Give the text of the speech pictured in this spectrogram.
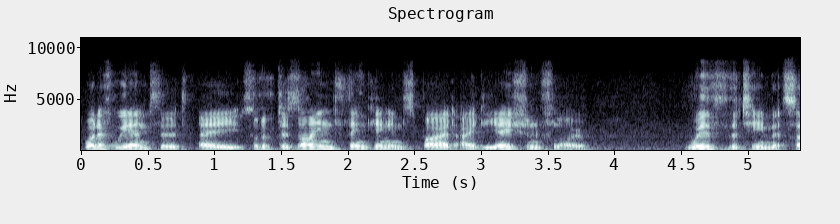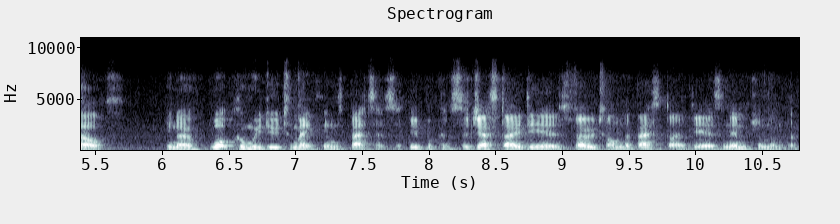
What if we entered a sort of design thinking inspired ideation flow with the team itself? You know, what can we do to make things better? So people can suggest ideas, vote on the best ideas, and implement them.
